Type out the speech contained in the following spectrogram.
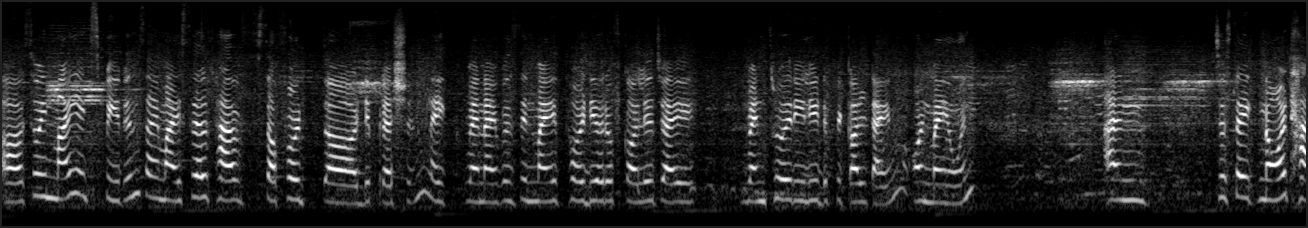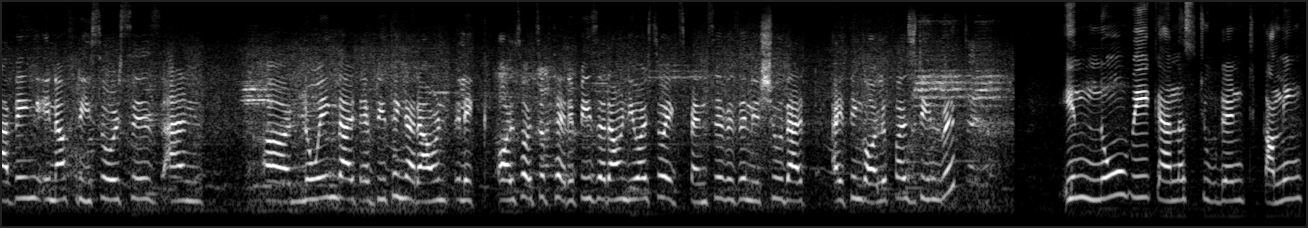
Uh, so in my experience, I myself have suffered uh, depression. Like when I was in my third year of college, I went through a really difficult time on my own. And just like not having enough resources and uh, knowing that everything around, like all sorts of therapies around you are so expensive is an issue that I think all of us deal with. In no way can a student coming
